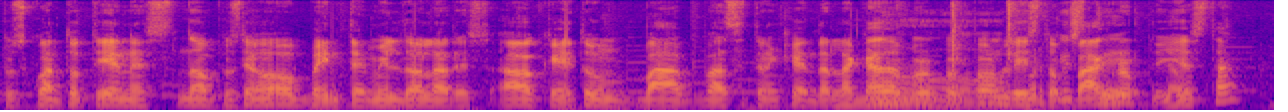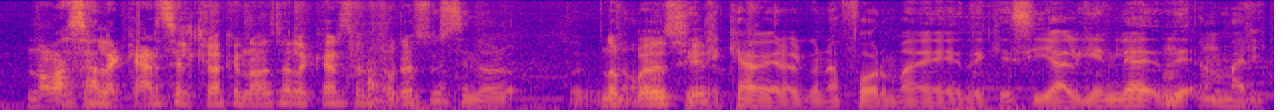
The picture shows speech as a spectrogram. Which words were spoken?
pues ¿cuánto tienes? No, pues tengo 20 mil dólares. Ah, ok, tú va, vas a tener que vender la casa. No, listo, usted- bankrupt y ya está. No vas a la cárcel, claro que no vas a la cárcel por eso. Usted no, No puedes Tiene ir. que haber alguna forma de, de que si alguien le... de- marica.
